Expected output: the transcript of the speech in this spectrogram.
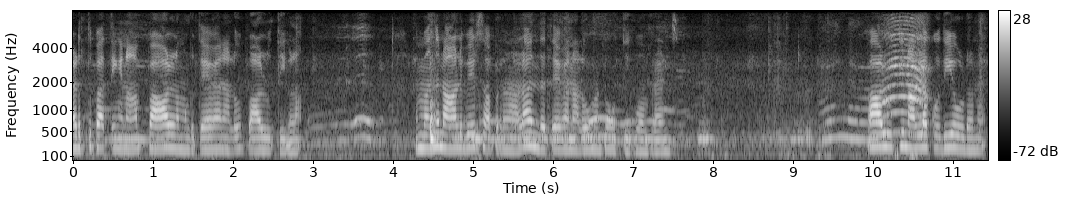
அடுத்து பார்த்தீங்கன்னா பால் நமக்கு தேவையான அளவு பால் ஊற்றிக்கலாம் நம்ம வந்து நாலு பேர் சாப்பிட்றதுனால அந்த தேவையான அளவு மட்டும் ஊற்றிக்குவோம் ஃப்ரெண்ட்ஸ் பால் ஊற்றி நல்லா கொதிய விடணும்.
